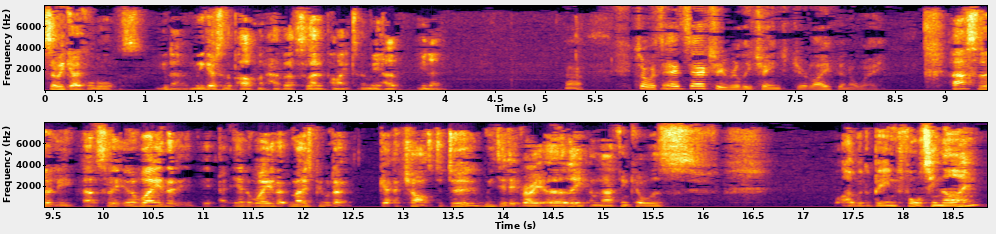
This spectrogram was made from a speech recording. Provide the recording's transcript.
So we go for walks, you know, we go to the pub and have a slow pint, and we have, you know. Huh. So it's yeah. it's actually really changed your life in a way. Absolutely, absolutely. In a way that in a way that most people don't get a chance to do. We did it very early, I mean, I think I was, I would have been forty nine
